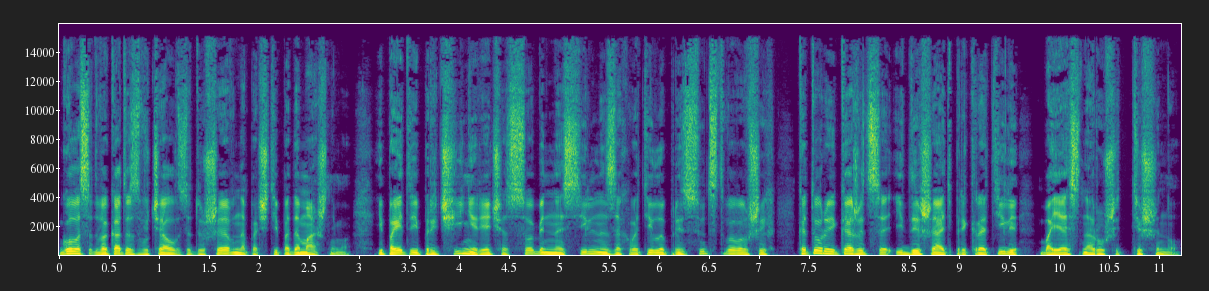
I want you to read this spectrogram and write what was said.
Голос адвоката звучал задушевно, почти по-домашнему, и по этой причине речь особенно сильно захватила присутствовавших, которые, кажется, и дышать прекратили, боясь нарушить тишину.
